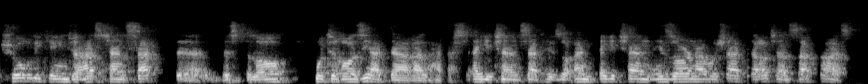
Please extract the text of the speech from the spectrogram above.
شغلی که اینجا هست چند صد به اصطلاح متقاضی حداقل هست. اگه چند صد هزار اگه چند هزار نباشه حداقل چند صد تا هست.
